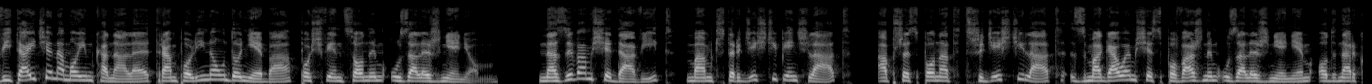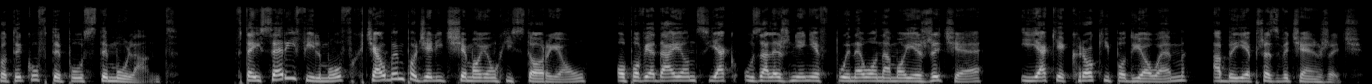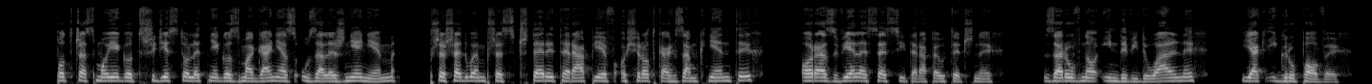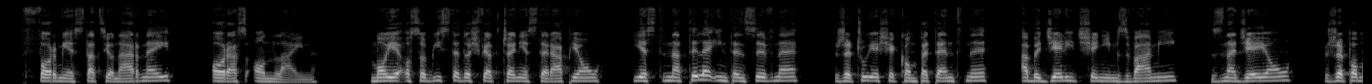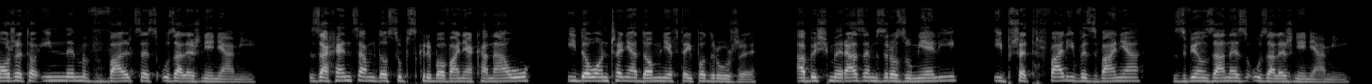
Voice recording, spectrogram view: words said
Witajcie na moim kanale Trampoliną do Nieba poświęconym uzależnieniom. Nazywam się Dawid, mam 45 lat, a przez ponad 30 lat zmagałem się z poważnym uzależnieniem od narkotyków typu stymulant. W tej serii filmów chciałbym podzielić się moją historią, opowiadając jak uzależnienie wpłynęło na moje życie i jakie kroki podjąłem, aby je przezwyciężyć. Podczas mojego 30-letniego zmagania z uzależnieniem przeszedłem przez cztery terapie w ośrodkach zamkniętych oraz wiele sesji terapeutycznych, zarówno indywidualnych, jak i grupowych, w formie stacjonarnej oraz online. Moje osobiste doświadczenie z terapią jest na tyle intensywne, że czuję się kompetentny, aby dzielić się nim z Wami, z nadzieją, że pomoże to innym w walce z uzależnieniami. Zachęcam do subskrybowania kanału i dołączenia do mnie w tej podróży, abyśmy razem zrozumieli i przetrwali wyzwania związane z uzależnieniami.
